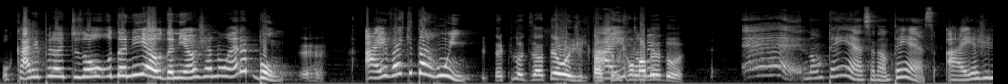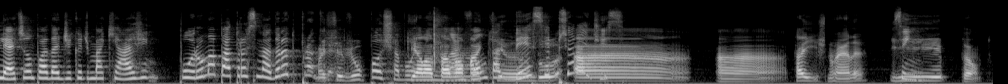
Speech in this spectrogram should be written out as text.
O cara hipnotizou o Daniel. O Daniel já não era bom. É. Aí vai que dá ruim. Ele tá hipnotizado até hoje, ele tá achando Aí que é um labrador. É, não tem essa, não tem essa. Aí a Juliette não pode dar dica de maquiagem por uma patrocinadora do programa. Mas você viu Poxa, que ela tava tá maquiando decepcionadíssima. a, a Thaís, não era? E Sim. pronto.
